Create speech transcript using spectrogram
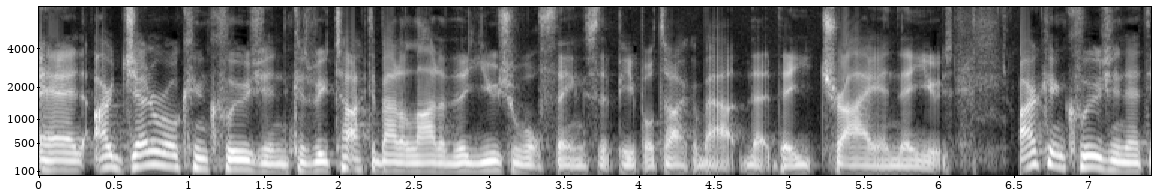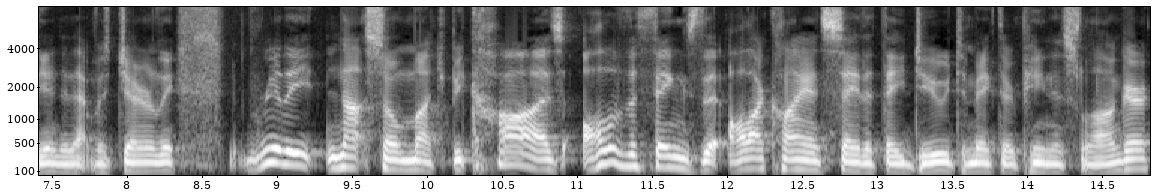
And our general conclusion, because we talked about a lot of the usual things that people talk about that they try and they use. Our conclusion at the end of that was generally really not so much because all of the things that all our clients say that they do to make their penis longer,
